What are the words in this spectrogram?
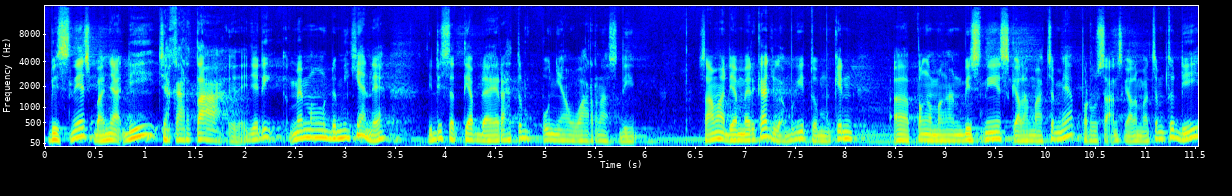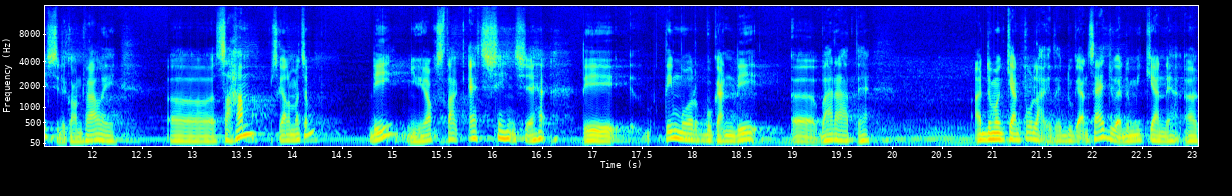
Bisnis banyak di Jakarta gitu. Jadi memang demikian ya. Jadi setiap daerah itu punya warna sendiri. Sama di Amerika juga begitu. Mungkin uh, pengembangan bisnis segala macam ya perusahaan segala macam tuh di Silicon Valley uh, saham segala macam di New York Stock Exchange ya di timur bukan di uh, barat ya uh, demikian pula itu dugaan saya juga demikian ya uh,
